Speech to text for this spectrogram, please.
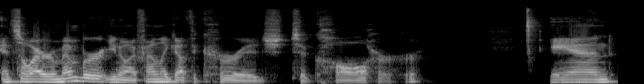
And so I remember, you know, I finally got the courage to call her. And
